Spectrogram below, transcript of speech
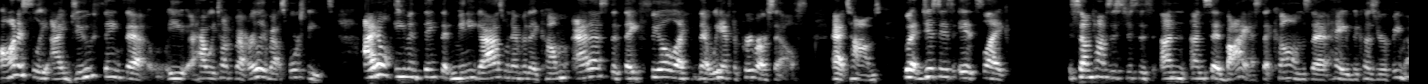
honestly, I do think that we, how we talked about earlier about sports beats, I don't even think that many guys, whenever they come at us, that they feel like that we have to prove ourselves at times. But just as it's like sometimes it's just this un, unsaid bias that comes that hey, because you're a female,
